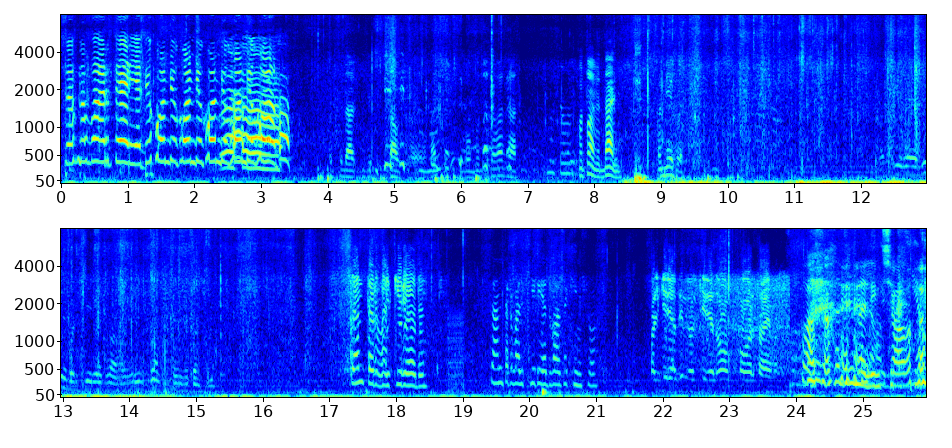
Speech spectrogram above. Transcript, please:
Стегнова артерія, бігом, бігом, бігом, бігом, бігом. Сюда став, бо буду заважати. Готові, далі. Побігли. Центр Валькірія 1. Центр Валькірія 2 закінчила. Валькірія 1, Валькірія 2, повертаємось. Класно. Адреналінчик.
